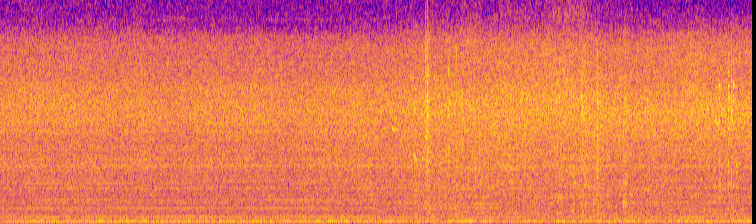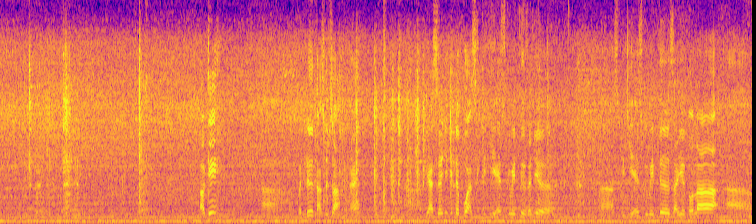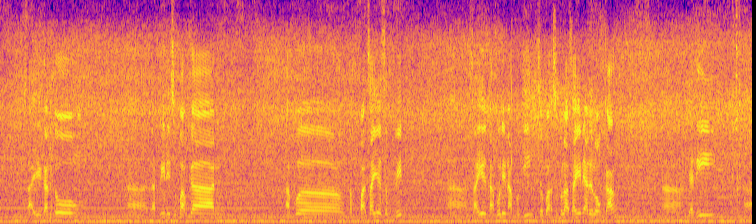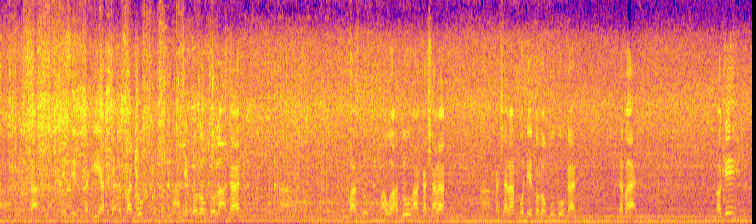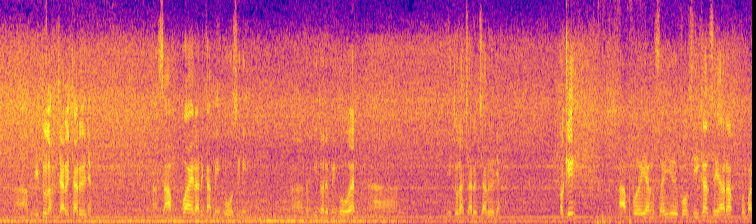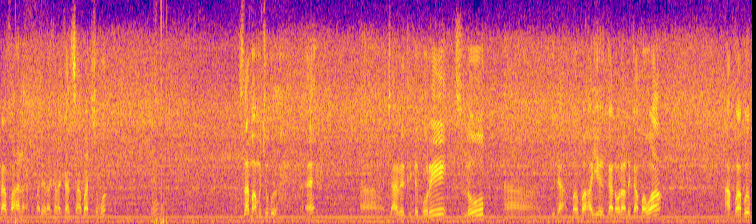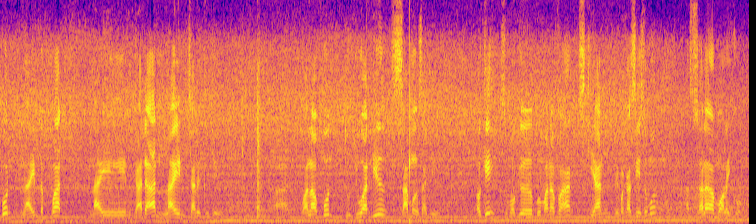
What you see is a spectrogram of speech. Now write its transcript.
Okey Ah, Benda tak susah eh? Ah, Biasanya kita buat sebiji excavator saja. Uh, sebiji excavator saya tolak, uh, saya gantung. Uh, tapi disebabkan apa tempat saya sempit, uh, saya tak boleh nak pergi sebab sebelah saya ni ada longkang. Uh, jadi uh, minta mesin lagi yang dekat depan tu. Uh, dia tolong tolakkan. Uh, lepas tu bawah tu uh, kasyaran. Uh, kasyaran pun dia tolong bubuhkan dapat. Okey. Uh, begitulah cara-caranya. Uh, sampailah dekat Mengho sini. Uh, tepi tu ada Mengho kan? Uh, itulah cara-caranya. Okey. Apa yang saya kongsikan saya harap bermanfaat lah kepada rakan-rakan sahabat semua. Hmm? selamat mencuba eh? Uh, cara kita korek slope uh, tidak membahayakan orang dekat bawah apa-apa pun lain tempat lain keadaan lain cara kerja uh, walaupun tujuan dia sama saja Okey, semoga bermanfaat. Sekian, terima kasih semua. Assalamualaikum.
